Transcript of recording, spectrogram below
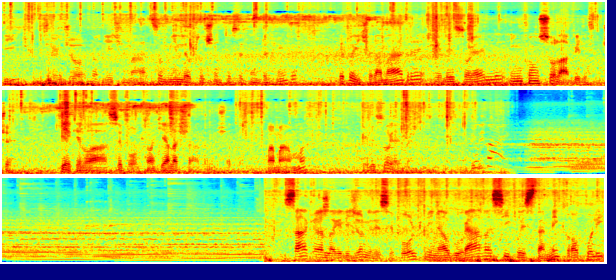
D, il giorno 10 marzo 1875, e poi dice la madre e le sorelle inconsolabili, cioè chi è che lo ha sepolto, ma chi ha lasciato? Ha lasciato la mamma e le sorelle. Sacra alla religione dei sepolcri inauguravasi questa necropoli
